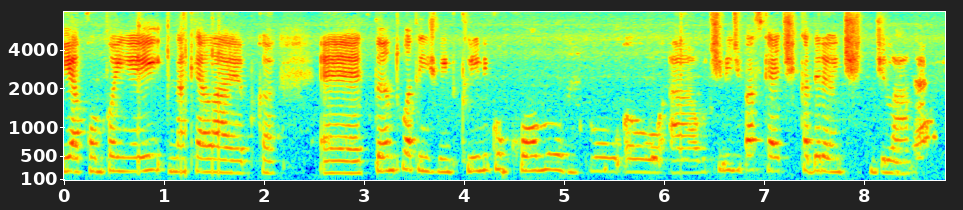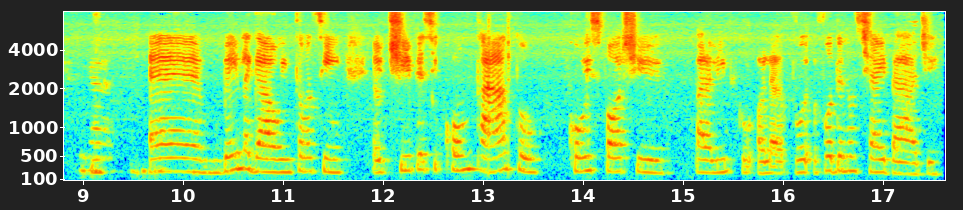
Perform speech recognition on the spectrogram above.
e acompanhei naquela época é, tanto o atendimento clínico como o, o, a, o, time de basquete cadeirante de lá. É bem legal. Então, assim, eu tive esse contato com o esporte paralímpico. Olha, vou, vou denunciar a idade.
